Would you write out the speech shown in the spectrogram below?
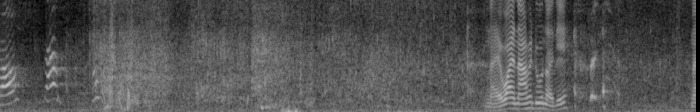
สองสาม ไหนว่ายน้ำให้ดูหน่อยดิ ไหน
